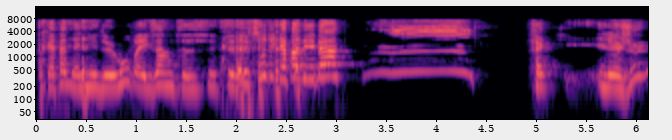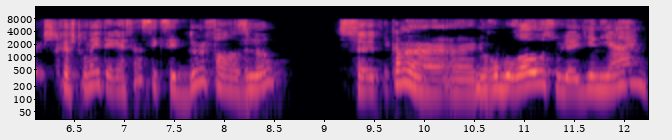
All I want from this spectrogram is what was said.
Pas capable d'aligner deux mots, par exemple. T'es sûr t'es capable de? Fait que le jeu, ce que je trouvais intéressant, c'est que ces deux phases-là, comme un, un ou le Yin Yang,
